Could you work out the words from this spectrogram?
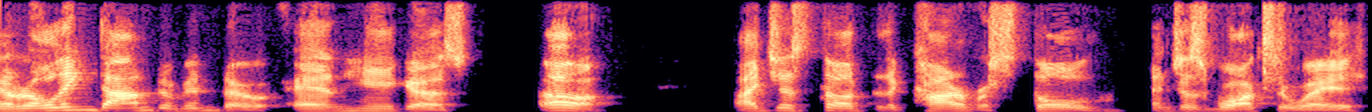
uh, rolling down the window, and he goes, "Oh, I just thought the car was stolen," and just walks away.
